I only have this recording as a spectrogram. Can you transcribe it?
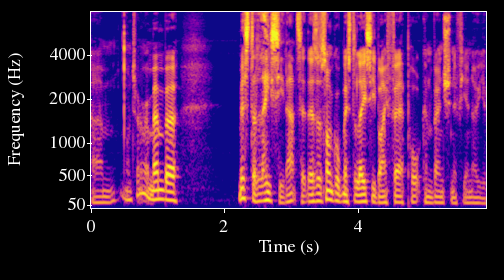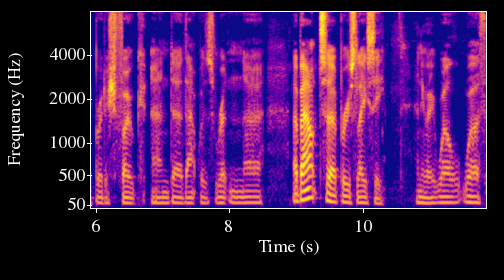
Um, I'm trying to remember Mr. Lacey, that's it. There's a song called Mr. Lacey by Fairport Convention, if you know your British folk, and uh, that was written uh, about uh, Bruce Lacey. Anyway, well worth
